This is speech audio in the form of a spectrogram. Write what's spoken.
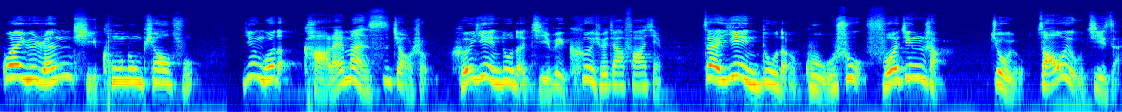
关于人体空中漂浮，英国的卡莱曼斯教授和印度的几位科学家发现，在印度的古书佛经上就有早有记载。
